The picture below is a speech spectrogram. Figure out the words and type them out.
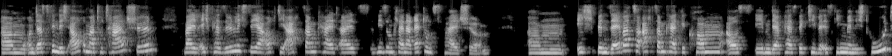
Ähm, und das finde ich auch immer total schön, weil ich persönlich sehe auch die Achtsamkeit als wie so ein kleiner Rettungsfallschirm. Ähm, ich bin selber zur Achtsamkeit gekommen aus eben der Perspektive, es ging mir nicht gut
